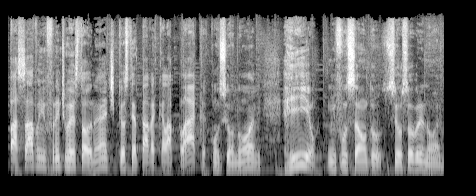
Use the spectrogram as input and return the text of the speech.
passavam em frente ao restaurante que ostentava aquela placa com seu nome, riam em função do seu sobrenome.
